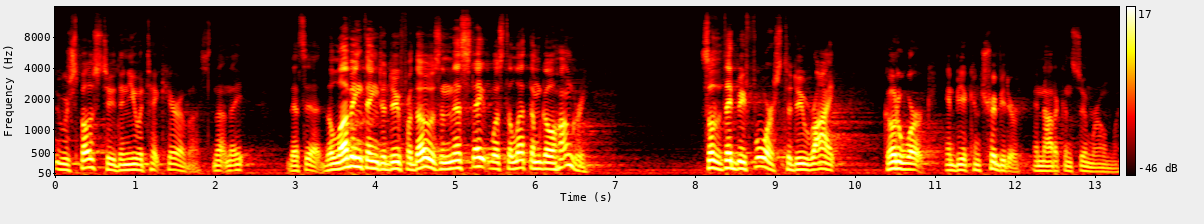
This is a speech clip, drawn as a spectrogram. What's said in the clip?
we were supposed to, then you would take care of us. That's it. The loving thing to do for those in this state was to let them go hungry so that they'd be forced to do right, go to work, and be a contributor and not a consumer only.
